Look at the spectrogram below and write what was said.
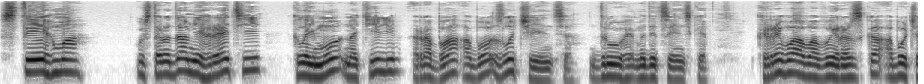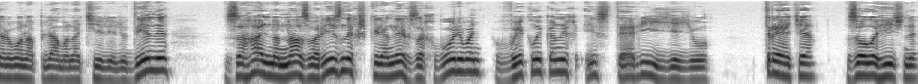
Стигма у стародавній Греції клеймо на тілі раба або злочинця, друге медицинське, кривава виразка або червона пляма на тілі людини, загальна назва різних шкіряних захворювань, викликаних істерією. Третє зоологічне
